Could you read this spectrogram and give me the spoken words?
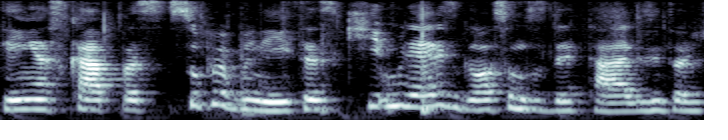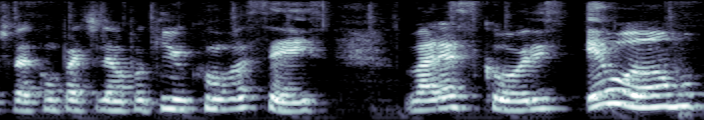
Tem as capas super bonitas, que mulheres gostam dos detalhes, então a gente vai compartilhar um pouquinho com vocês. Várias cores. Eu amo,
